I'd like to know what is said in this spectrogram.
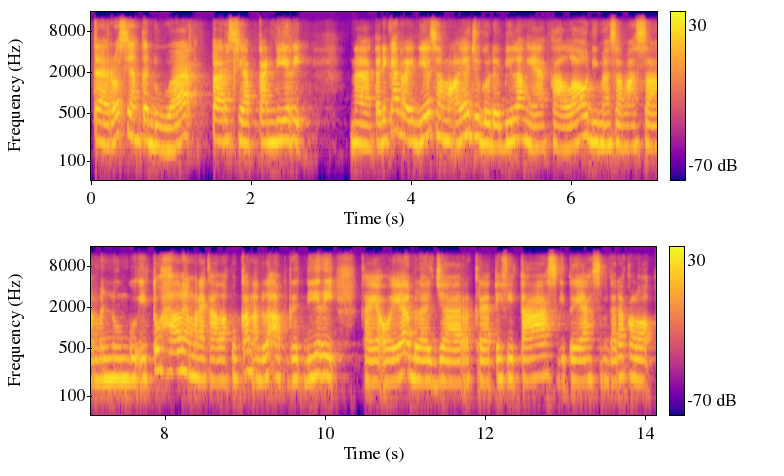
Terus yang kedua, persiapkan diri. Nah, tadi kan Redia sama Oya juga udah bilang ya, kalau di masa-masa menunggu itu hal yang mereka lakukan adalah upgrade diri. Kayak Oya belajar kreativitas gitu ya, sementara kalau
